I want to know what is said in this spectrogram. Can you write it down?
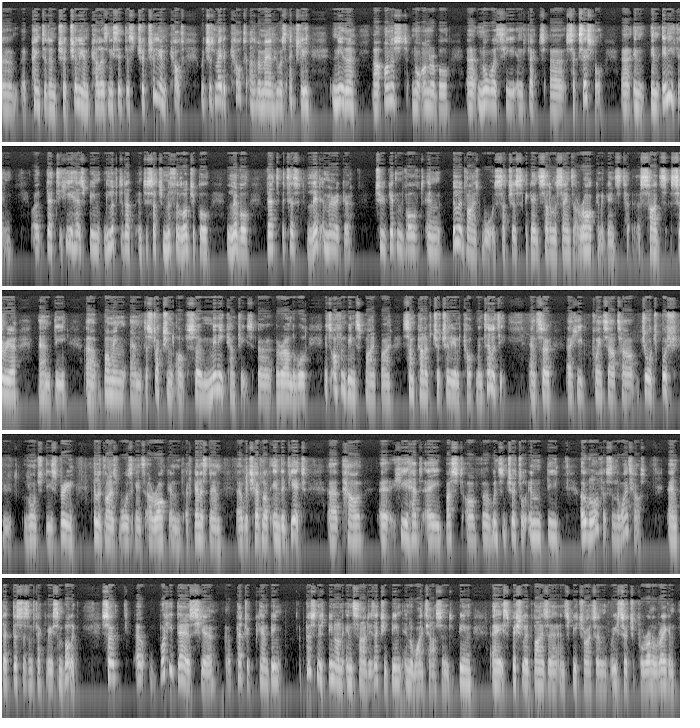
painted in Churchillian colors. And he said this Churchillian cult, which has made a cult out of a man who was actually neither honest nor honorable nor was he, in fact, successful in, in anything, uh, that he has been lifted up into such mythological level that it has led America to get involved in ill advised wars, such as against Saddam Hussein's Iraq and against Assad's Syria, and the uh, bombing and destruction of so many countries uh, around the world it's often been inspired by some kind of Churchillian cult mentality. And so uh, he points out how George Bush, who launched these very ill advised wars against Iraq and Afghanistan, uh, which have not ended yet, uh, how uh, he had a bust of uh, Winston Churchill in the Oval Office in the White House, and that this is in fact very symbolic. So, uh, what he does here, Patrick Buchanan, being a person who's been on the inside, who's actually been in the White House and been a special advisor and speechwriter and researcher for Ronald Reagan,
